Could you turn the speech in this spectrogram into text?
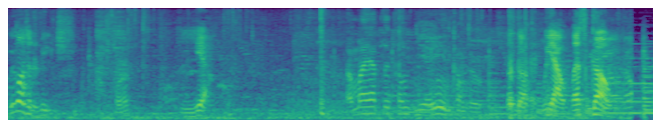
we going to the beach. Yeah. I might have to come. Yeah, you need to come through. Let's go. We out. Let's go.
